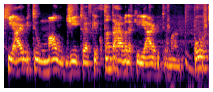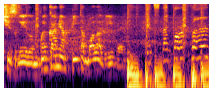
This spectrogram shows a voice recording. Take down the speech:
que árbitro maldito. Eu fiquei com tanta raiva daquele árbitro, mano. Putz, grilo, não põe com a minha pinta a bola ali, velho. It's time for fun.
